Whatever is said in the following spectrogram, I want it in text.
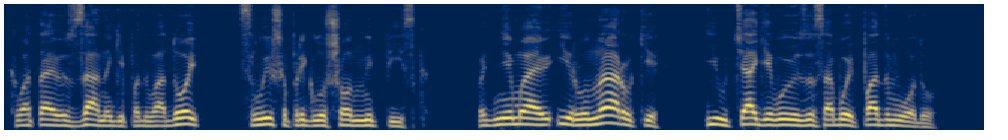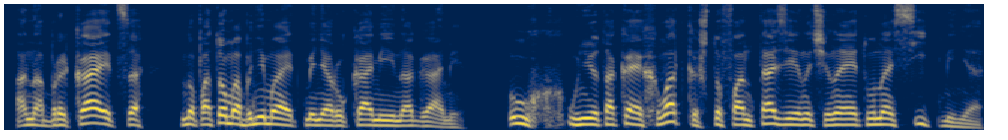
Хватаю за ноги под водой, слыша приглушенный писк. Поднимаю Иру на руки и утягиваю за собой под воду. Она брыкается, но потом обнимает меня руками и ногами. Ух, у нее такая хватка, что фантазия начинает уносить меня.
